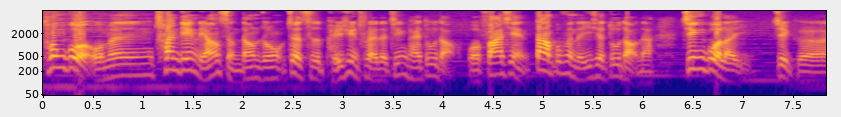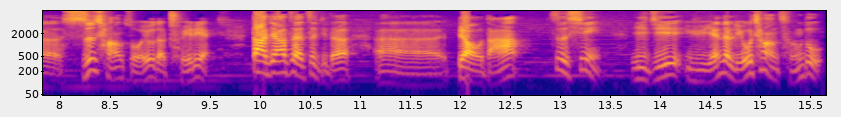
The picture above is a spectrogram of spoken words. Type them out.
通过我们川滇两省当中这次培训出来的金牌督导，我发现大部分的一些督导呢，经过了。这个十场左右的锤炼，大家在自己的呃表达自信以及语言的流畅程度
